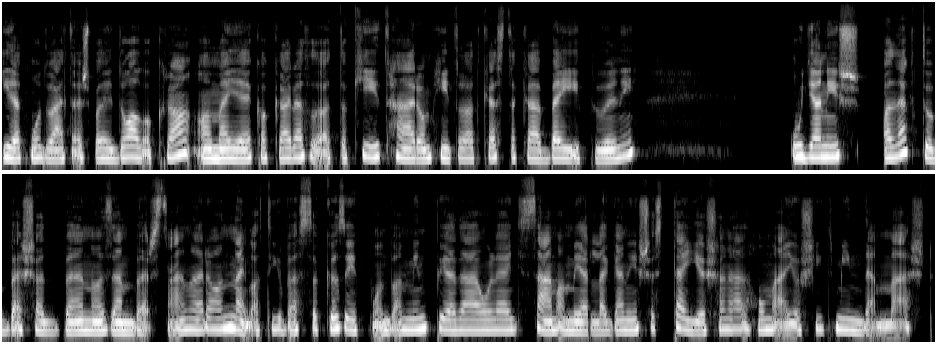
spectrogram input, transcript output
életmódváltásbeli dolgokra, amelyek akár ez alatt a két-három hét alatt kezdtek el beépülni, ugyanis a legtöbb esetben az ember számára negatív lesz a középpontban, mint például egy száma mérlegen, és ez teljesen elhomályosít minden mást.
